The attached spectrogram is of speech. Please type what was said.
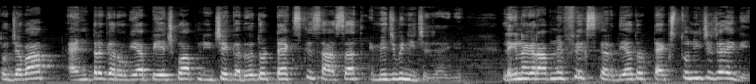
तो जब आप एंटर करोगे या पेज को आप नीचे कर रहे हो तो टेक्स्ट के साथ साथ इमेज भी नीचे जाएगी। लेकिन अगर आपने फिक्स कर दिया तो टेक्स्ट तो नीचे जाएगी,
